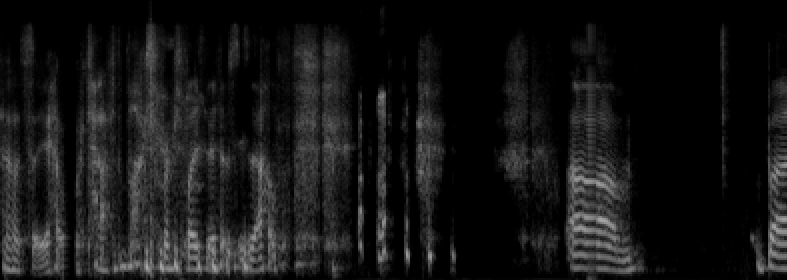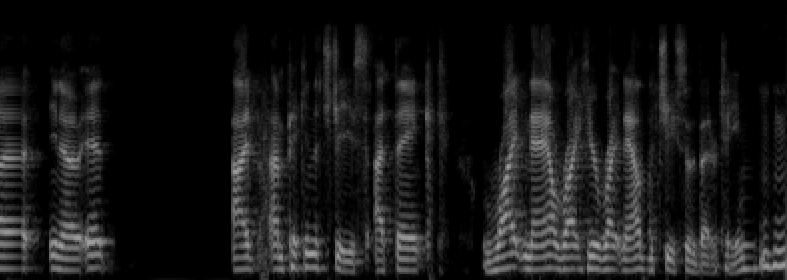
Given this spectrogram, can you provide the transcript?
Would say, yeah, we're tied with the Bucks first place in the NFC South. um, but you know it. I I'm picking the Chiefs. I think right now, right here, right now, the Chiefs are the better team. hmm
